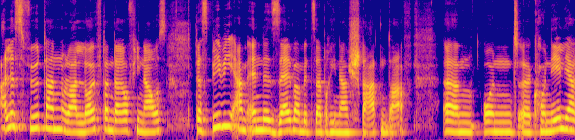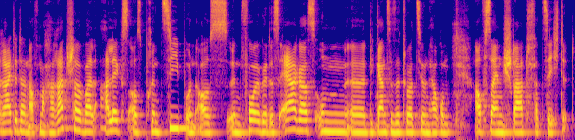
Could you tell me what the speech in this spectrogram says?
alles führt dann oder läuft dann darauf hinaus, dass Bibi am Ende selber mit Sabrina starten darf. Ähm, und äh, Cornelia reitet dann auf Maharaja, weil Alex aus Prinzip und aus infolge des Ärgers um äh, die ganze Situation herum auf seinen Start verzichtet.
